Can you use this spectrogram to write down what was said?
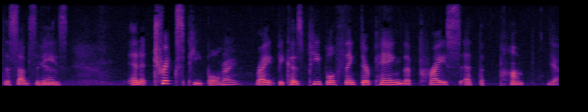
the subsidies. And it tricks people, Right. right? Because people think they're paying the price at the pump Yeah.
